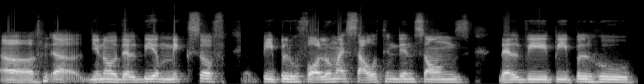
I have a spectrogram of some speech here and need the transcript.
Uh, uh, you know there'll be a mix of people who follow my south indian songs. There'll be people who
